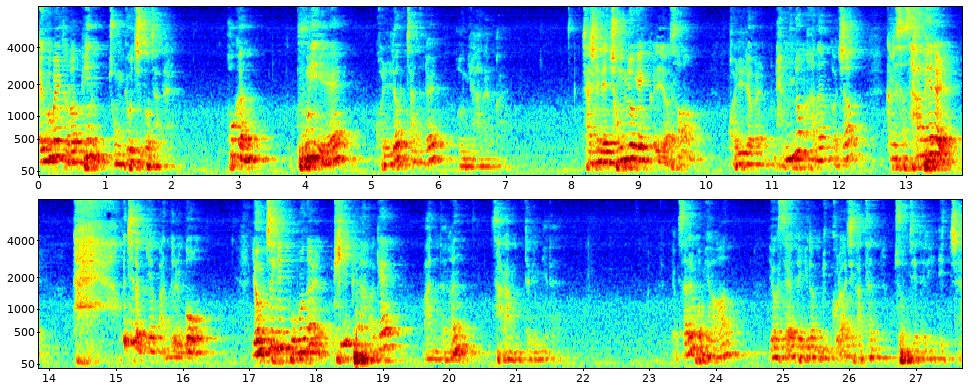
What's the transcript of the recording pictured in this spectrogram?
애굽을 더럽힌 종교 지도자들 혹은 불의의 권력자들을 의미하는 거예요. 자신의 정욕에 끌려서 권력을 남용하는 거죠. 그래서 사회를 다 어지럽게 만들고 영적인 부분을 피폐하게 만드는 사람들입니다. 역사를 보면 역사에도 이런 미꾸라지 같은 존재들이 있죠.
